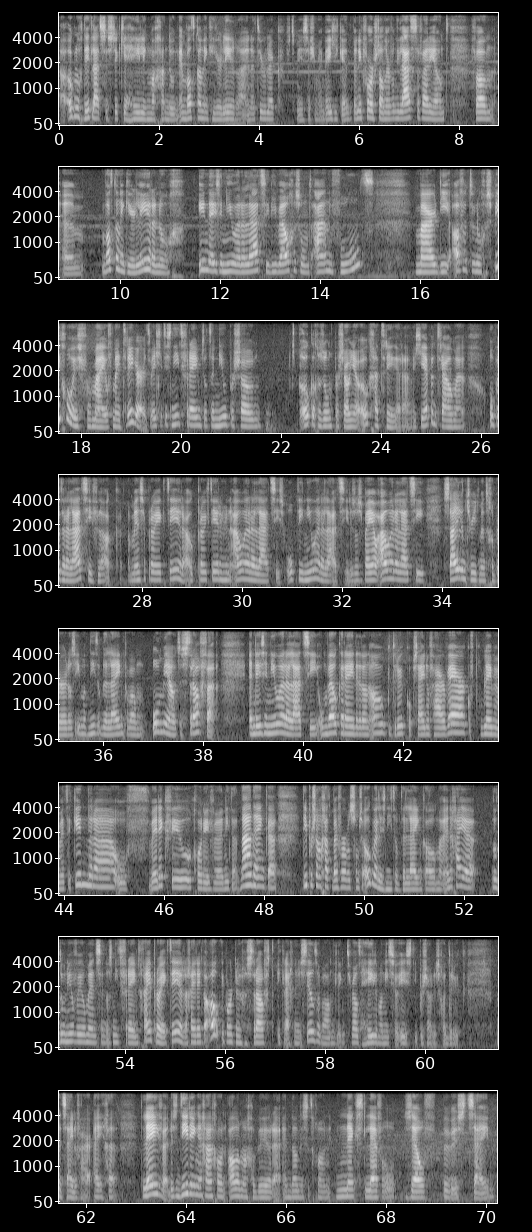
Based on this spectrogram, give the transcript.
eh, ook nog dit laatste stukje heling mag gaan doen. En wat kan ik hier leren? En natuurlijk, tenminste als je mij een beetje kent, ben ik voorstander van die laatste variant. Van um, wat kan ik hier leren nog in deze nieuwe relatie die wel gezond aanvoelt. Maar die af en toe nog een spiegel is voor mij of mij triggert. Weet je, het is niet vreemd dat een nieuw persoon, ook een gezond persoon, jou ook gaat triggeren. Weet je, je hebt een trauma op het relatievlak. Mensen projecteren, ook projecteren hun oude relaties op die nieuwe relatie. Dus als bij jouw oude relatie silent treatment gebeurde, als iemand niet op de lijn kwam om jou te straffen. En deze nieuwe relatie, om welke reden dan ook, druk op zijn of haar werk, of problemen met de kinderen, of weet ik veel, gewoon even niet aan het nadenken. Die persoon gaat bijvoorbeeld soms ook wel eens niet op de lijn komen. En dan ga je dat doen heel veel mensen en dat is niet vreemd. Ga je projecteren. Dan ga je denken: oh, ik word nu gestraft. Ik krijg nu een stiltebehandeling. Terwijl het helemaal niet zo is. Die persoon is gewoon druk met zijn of haar eigen leven. Dus die dingen gaan gewoon allemaal gebeuren. En dan is het gewoon next level zelfbewustzijn.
